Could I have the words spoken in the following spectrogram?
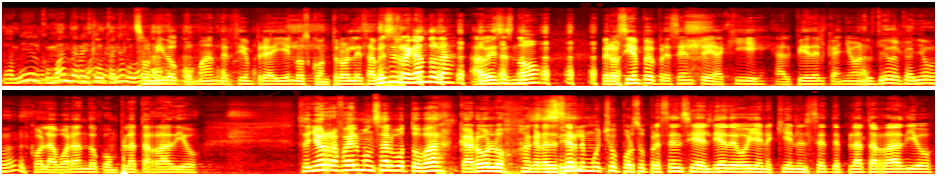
también el Commander, ahí lo tenemos. Sonido Commander siempre ahí en los controles. A veces regándola, a veces no. Pero siempre presente aquí al pie del Al cañón, pie del cañón, ¿eh? colaborando con Plata Radio. Señor Rafael Monsalvo Tobar, Carolo, agradecerle Sí. mucho por su presencia el día de hoy en, aquí en el set de Plata Radio.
